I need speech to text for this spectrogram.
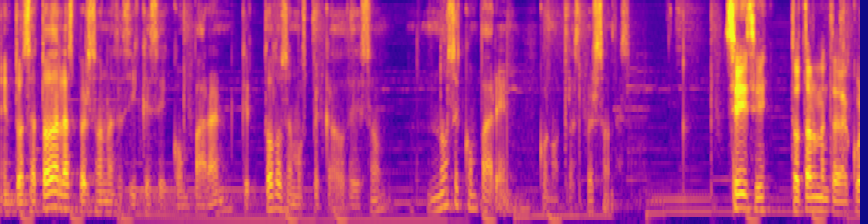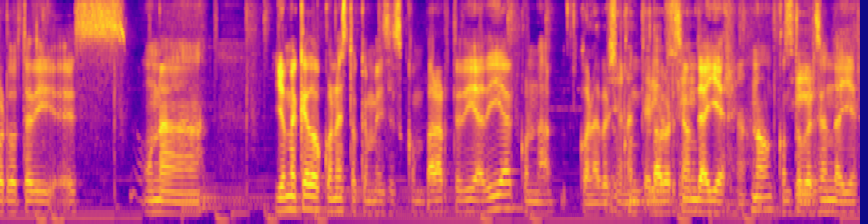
Entonces a todas las personas así que se comparan, que todos hemos pecado de eso, no se comparen con otras personas. Sí, sí, totalmente de acuerdo, Teddy. Es una yo me quedo con esto que me dices, compararte día a día con la, con la versión La versión de ayer, ¿no? Con tu versión de ayer.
